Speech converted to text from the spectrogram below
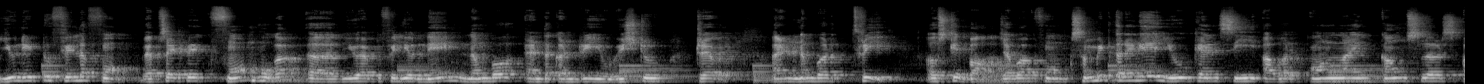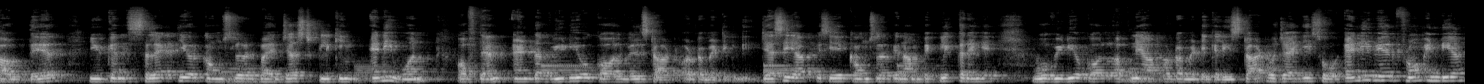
you need to fill a form website पे एक फॉर्म होगा you have to fill your name number and the country you wish to travel and number three उसके बाद जब आप फॉर्म सबमिट करेंगे you can see our online counsellors out there you can select your counsellor by just clicking any one of them and the video call will start automatically जैसे ही आप किसी एक काउंसलर के नाम पे क्लिक करेंगे वो वीडियो कॉल अपने आप ऑटोमेटिकली स्टार्ट हो जाएगी so anywhere from India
